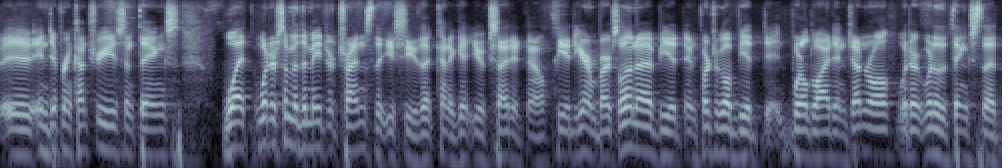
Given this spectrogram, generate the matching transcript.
in different countries and things, what what are some of the major trends that you see that kind of get you excited now? Be it here in Barcelona, be it in Portugal, be it worldwide in general. What are what are the things that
